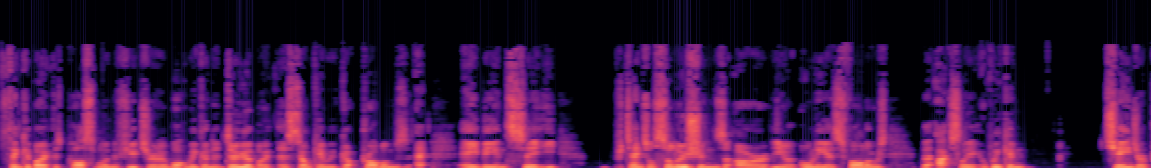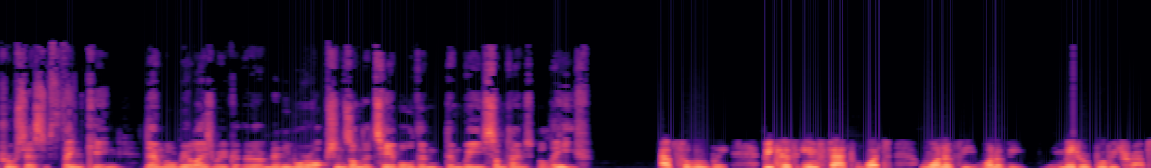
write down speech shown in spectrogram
think about is possible in the future what are we going to do about this? Okay, we've got problems eh, A, B, and C. Potential solutions are, you know, only as follows. But actually, if we can change our process of thinking, then we'll realize we've got, there are many more options on the table than, than we sometimes believe. Absolutely. Because in fact, what one of the, one of the major booby traps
